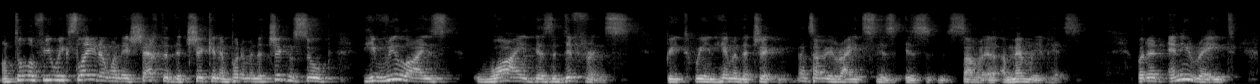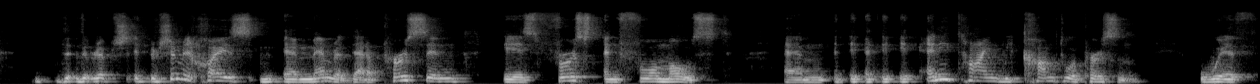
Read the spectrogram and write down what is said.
Until a few weeks later, when they shechted the chicken and put him in the chicken soup, he realized why there's a difference between him and the chicken. That's how he writes his, his some, a memory of his. But at any rate, the, the Shimon uh, memory that a person is first and foremost. Um, any time we come to a person with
